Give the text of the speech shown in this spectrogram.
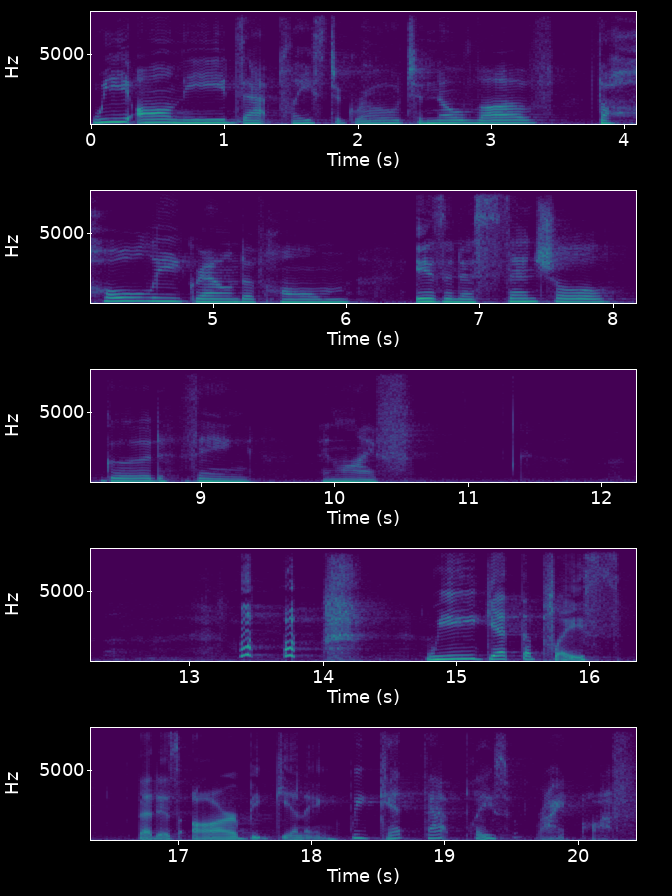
We all need that place to grow, to know love. The holy ground of home is an essential good thing in life. we get the place that is our beginning. We get that place right off.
